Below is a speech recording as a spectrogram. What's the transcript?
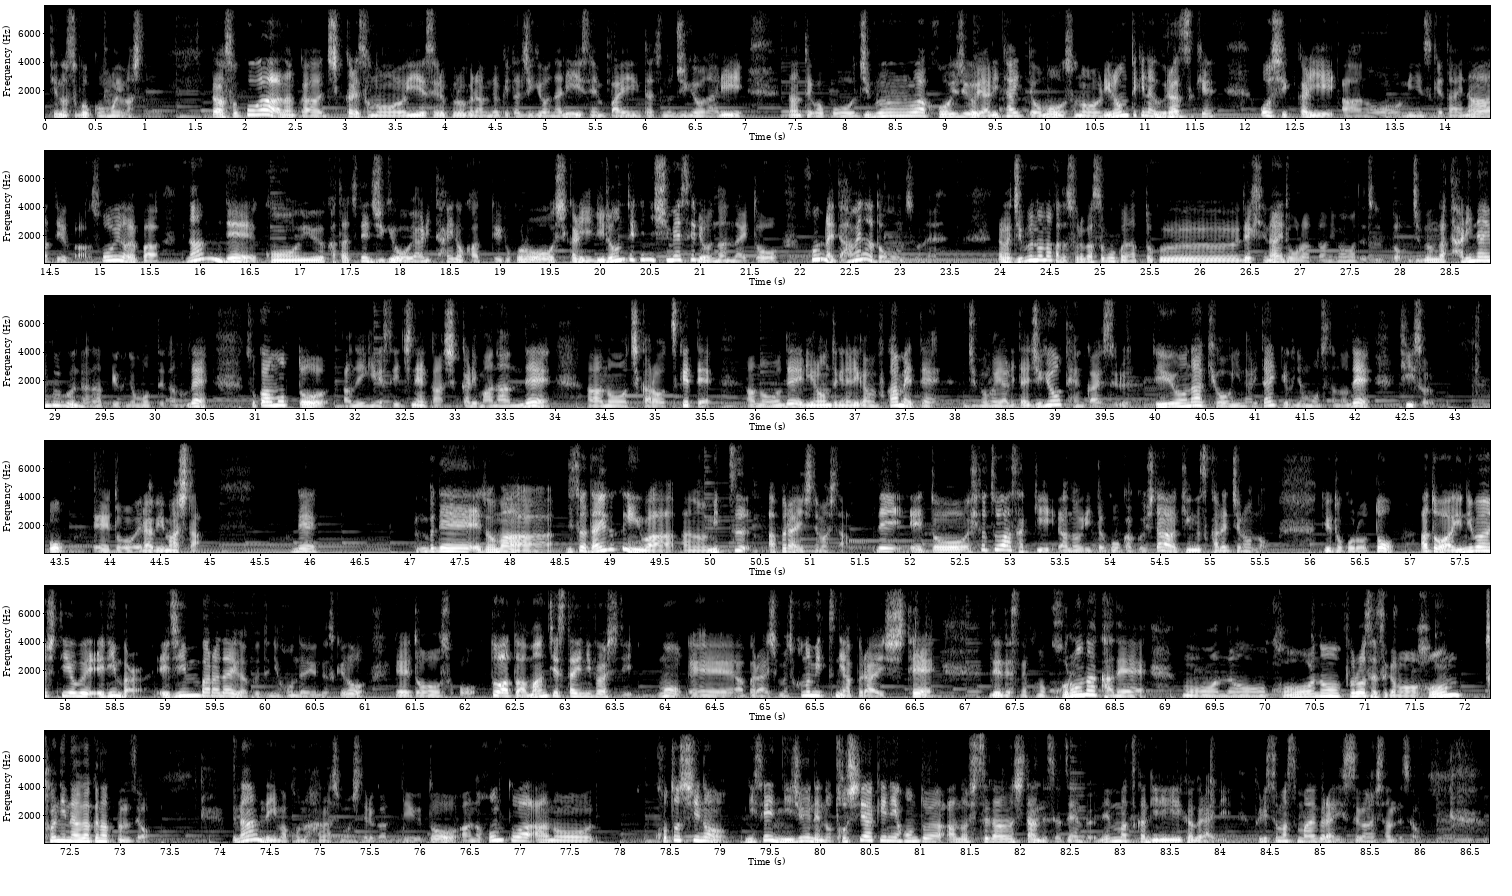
っていうのをすごく思いました。だからそこがなんかしっかりその ESL プログラムで受けた授業なり、先輩たちの授業なり、なんていうかこう自分はこういう授業やりたいって思うその理論的な裏付けをしっかりあの身につけたいなっていうか、そういうのはやっぱなんでこういう形で授業をやりたいのかっていうところをしっかり理論的に示せるようにならないと本来ダメだと思うんですよね。だか自分の中でそれがすごく納得できてないところだったの、今までずっと。自分が足りない部分だなっていうふうに思ってたので、そこはもっと、あの、イギリスで1年間しっかり学んで、あの、力をつけて、あの、で、理論的な理解も深めて、自分がやりたい授業を展開するっていうような教員になりたいっていうふうに思ってたので、 TESOL を、えっ、ー、と、選びました。で、で、えっ、ー、と、まあ、実は大学院は、あの、3つ apply してました。で、えっ、ー、と、一つはさっきあの言った合格したキングスカレッジロンドンっていうところと、あとは University of Edinburgh、エジンバラ大学って日本では言うんですけど、えっ、ー、と、そこと、あとはマンチェスターユニバーシティも、えー、アプライしました。この3つにアプライして、でですね、このコロナ禍でもうあの、このプロセスがもう本当に長くなったんですよ。なんで今この話もしてるかっていうと、あの、本当はあの、今年の2020年の年明けに本当はあの出願したんですよ、全部。年末かギリギリかぐらいに。クリスマス前ぐらいに出願したんですよ。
